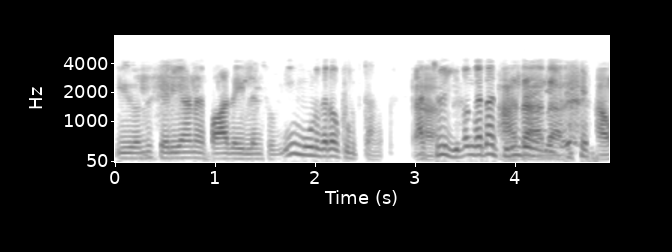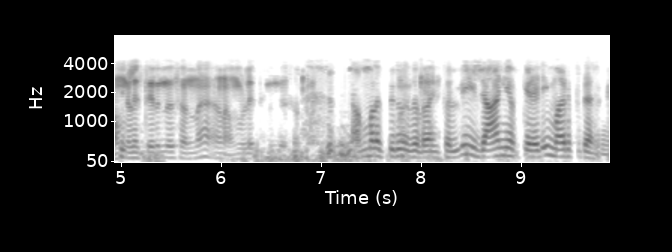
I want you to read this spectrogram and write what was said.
இது வந்து சரியான பாதை இல்லைன்னு சொல்லி மூணு தடவை கொடுத்துட்டாங்க. ஆ. ஆக்சுவலி இவங்க தான் திருந்த அவங்கள திருந்த சொன்னா நம்மளே திருந்த சொல்றோம் நம்மள திருந்த சொல்றாங்கன்னு சொல்லி ஜானி ஆஃப் கெனடி மறுத்துட்டாருங்க.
